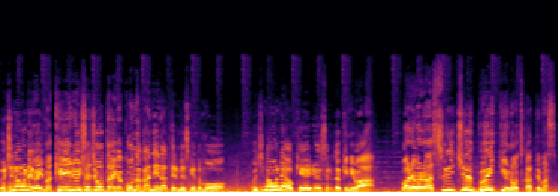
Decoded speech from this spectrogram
うちの船が今係留した状態がこんな感じになってるんですけどもうちの船を係留する時には我々は水中 V っていうのを使ってます。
